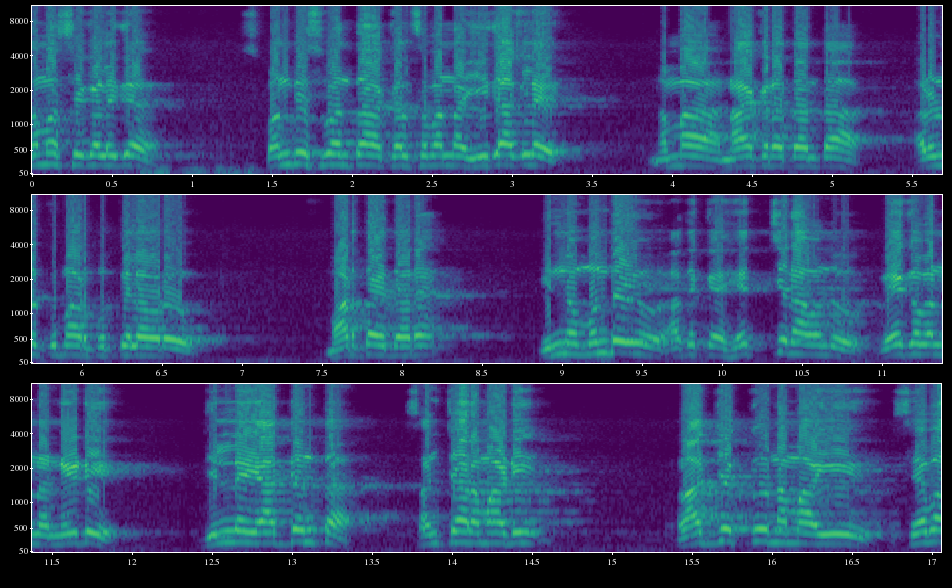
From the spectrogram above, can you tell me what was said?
ಸಮಸ್ಯೆಗಳಿಗೆ ಸ್ಪಂದಿಸುವಂತಹ ಕೆಲಸವನ್ನ ಈಗಾಗಲೇ ನಮ್ಮ ನಾಯಕರಾದಂಥ ಅರುಣ್ ಕುಮಾರ್ ಪುತ್ತಿಲ್ ಅವರು ಮಾಡ್ತಾ ಇದ್ದಾರೆ. ಇನ್ನು ಮುಂದೆಯೂ ಅದಕ್ಕೆ ಹೆಚ್ಚಿನ ಒಂದು ವೇಗವನ್ನು ನೀಡಿ ಜಿಲ್ಲೆಯಾದ್ಯಂತ ಸಂಚಾರ ಮಾಡಿ ರಾಜ್ಯಕ್ಕೂ ನಮ್ಮ ಈ ಸೇವಾ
